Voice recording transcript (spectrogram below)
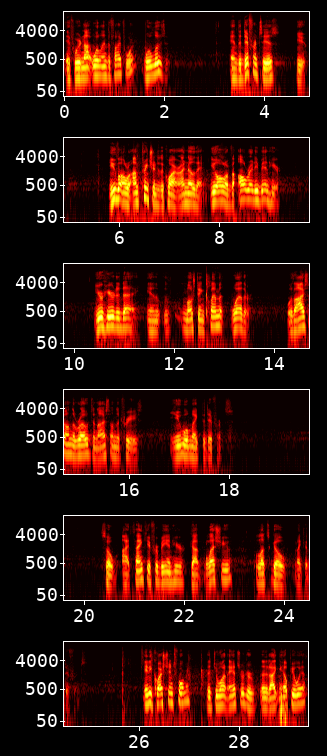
If we're not willing to fight for it, we'll lose it. And the difference is you. You've all, I'm preaching to the choir, I know that. You all have already been here. You're here today in most inclement weather with ice on the roads and ice on the trees. You will make the difference. So I thank you for being here. God bless you. Let's go make a difference. Any questions for me that you want answered or that I can help you with?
